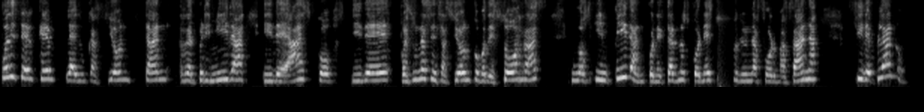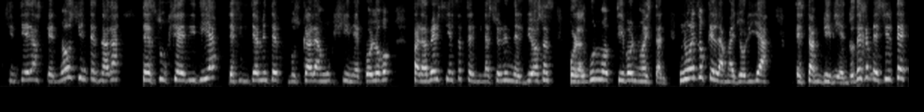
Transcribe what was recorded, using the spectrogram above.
Puede ser que la educación tan reprimida y de asco y de pues una sensación como de zorras nos impidan conectarnos con esto de una forma sana. Si de plano sintieras que no sientes nada, te sugeriría definitivamente buscar a un ginecólogo para ver si estas terminaciones nerviosas por algún motivo no están. No es lo que la mayoría están viviendo. Déjame decirte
